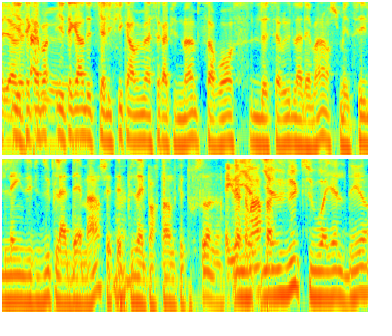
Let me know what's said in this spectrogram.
il, il était capable, il était capable de te qualifier quand même assez rapidement puis de savoir si- le sérieux de la démarche. Mais tu sais, l'individu puis la démarche était plus importante que tout ça. Là. Il a, il a vu que tu voyais le deal.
